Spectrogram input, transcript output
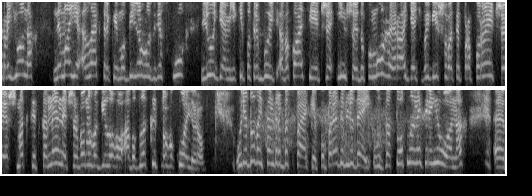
районах. Немає електрики, мобільного зв'язку. Людям, які потребують евакуації чи іншої допомоги, радять вивішувати прапори чи шматки тканини червоного, білого або блакитного кольору. Урядовий центр безпеки попередив людей у затоплених регіонах е,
